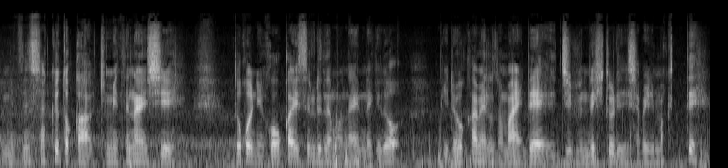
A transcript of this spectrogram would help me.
ー、別に尺とか決めてないしどこに公開するでもないんだけどビデオカメラの前で自分で一人で喋りまくって、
